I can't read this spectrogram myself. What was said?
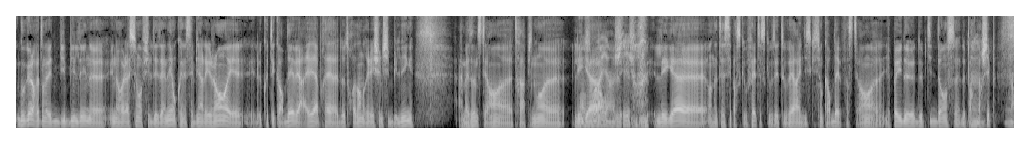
Google, en fait, on avait bu- buildé une une relation au fil des années. On connaissait bien les gens et, et le côté corp dev est arrivé après euh, deux trois ans de relationship building. Amazon, c'était vraiment euh, très rapidement euh, les On gars. voit, y a un les, les gars, euh, on est intéressé par ce que vous faites. Est-ce que vous êtes ouvert à une discussion corp dev? Enfin, c'était vraiment. euh, Il n'y a pas eu de, de petite danse de partnership. Non.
